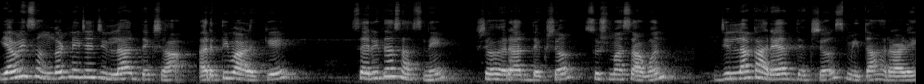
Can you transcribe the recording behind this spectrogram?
यावेळी संघटनेच्या जिल्हा अध्यक्षा आरती वाळके सरिता सासने शहराध्यक्ष सुषमा सावंत जिल्हा कार्याध्यक्ष स्मिता हराळे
